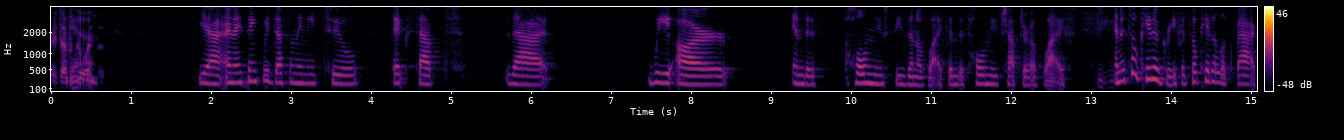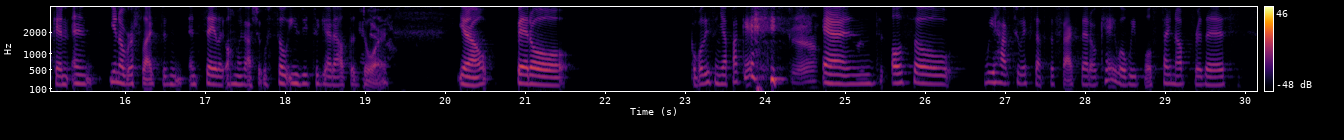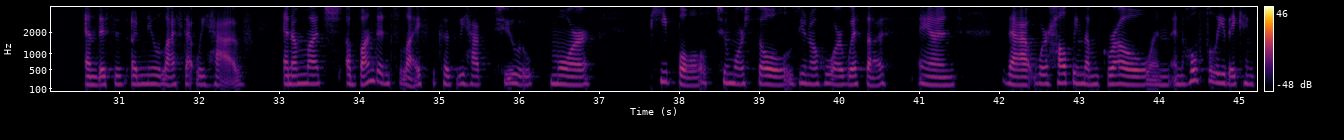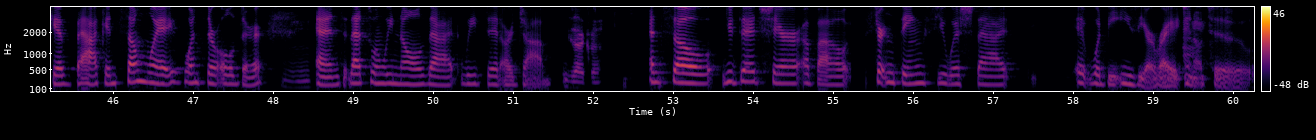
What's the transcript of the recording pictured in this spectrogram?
They're definitely yeah. worth it. Yeah, and I think we definitely need to accept that we are in this whole new season of life in this whole new chapter of life mm-hmm. and it's okay to grieve it's okay to look back and and you know reflect and, and say like oh my gosh it was so easy to get out the door yeah. you know pero como dicen ya pa qué yeah. and also we have to accept the fact that okay well we both sign up for this and this is a new life that we have and a much abundant life because we have two more people, two more souls, you know, who are with us and that we're helping them grow and and hopefully they can give back in some way once they're older. Mm-hmm. And that's when we know that we did our job. Exactly. And so you did share about certain things you wish that it would be easier, right? You know, mm-hmm. to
